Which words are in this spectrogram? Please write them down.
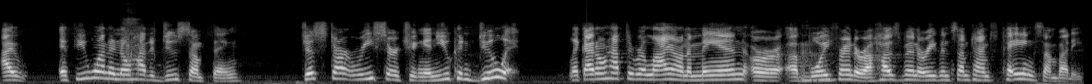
I if you want to know how to do something, just start researching and you can do it. Like I don't have to rely on a man or a boyfriend or a husband or even sometimes paying somebody.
